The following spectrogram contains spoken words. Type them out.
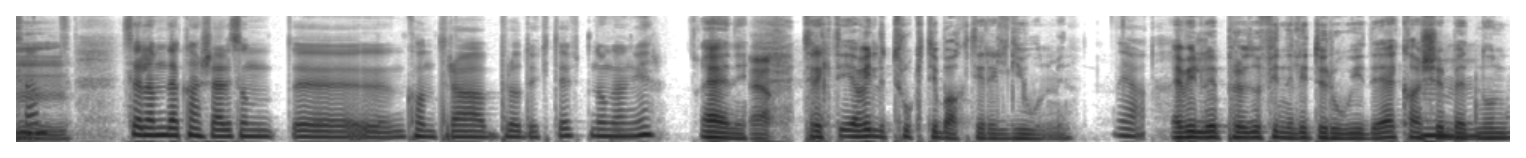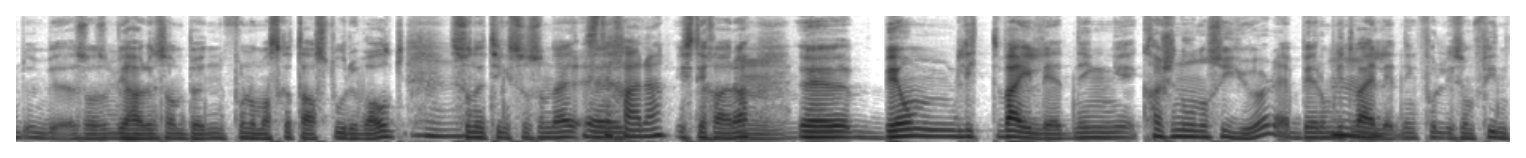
sant? Selv om det kanskje er litt sånn uh, kontraproduktivt noen ganger. Jeg er enig. Ja. Trekk, jeg ville trukket tilbake til religionen min. Ja. Jeg ville prøvd å finne litt ro i det. Mm. Kanskje bedt noen altså, Vi har en sånn bønn for når man skal ta store valg. Sånne ting sånn som det er. Eh, Istikhara. Istikhara. Mm. Eh, be om litt veiledning. Kanskje noen også gjør det. Ber om Mm. litt veiledning for å liksom fin,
